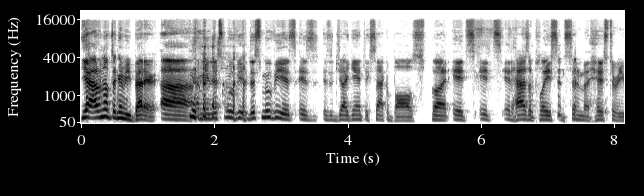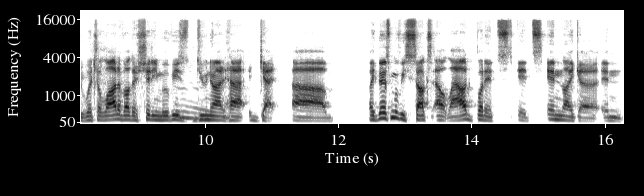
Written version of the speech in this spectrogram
Yeah, I don't know if they're gonna be better. Uh, I mean, this movie, this movie is is is a gigantic sack of balls, but it's it's it has a place in cinema history, which a lot of other shitty movies do not ha- get. Um, like this movie sucks out loud, but it's it's in like a in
